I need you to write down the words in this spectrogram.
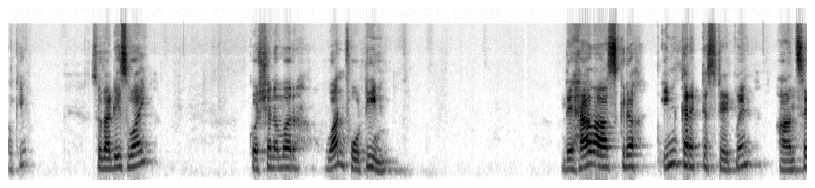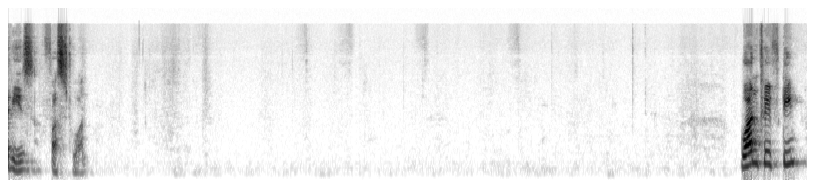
Okay, so that is why question number 114 they have asked incorrect statement. Answer is first one. One fifteen.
